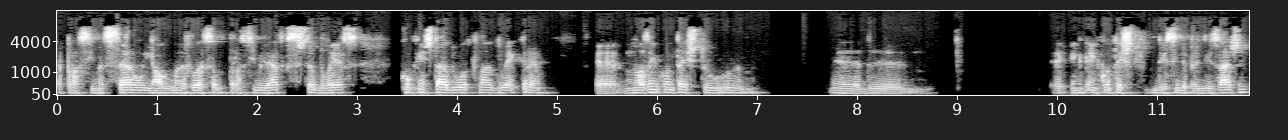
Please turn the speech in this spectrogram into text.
aproximação e alguma relação de proximidade que se estabelece com quem está do outro lado do ecrã. Uh, nós, em contexto uh, de, em, contexto de ensino-aprendizagem,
